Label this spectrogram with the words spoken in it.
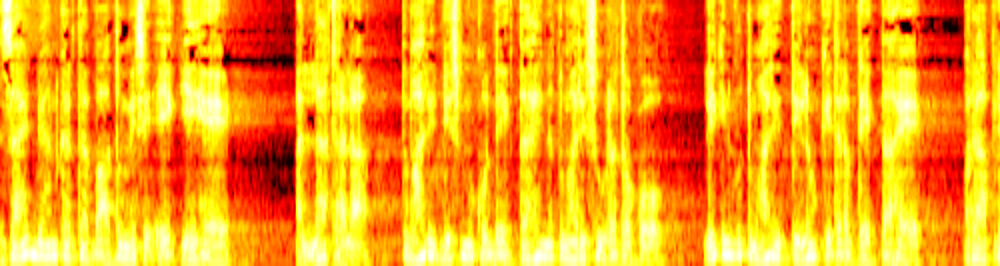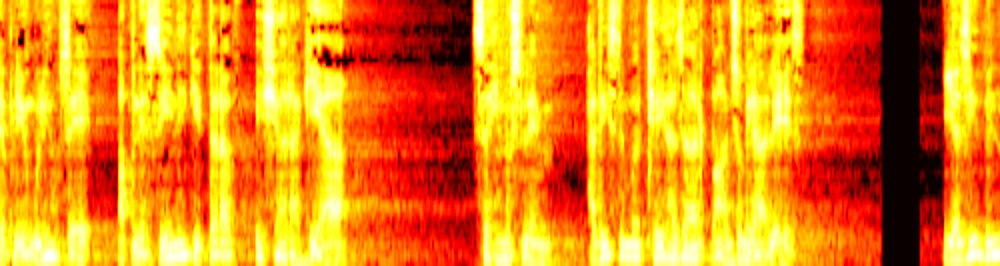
زائد بیان کرتا باتوں میں سے ایک یہ ہے اللہ تعالیٰ تمہارے جسموں کو دیکھتا ہے، نہ تمہاری صورتوں کو، لیکن وہ تمہارے دلوں کی طرف دیکھتا ہے۔ اور آپ نے اپنی انگلیوں سے اپنے سینے کی طرف اشارہ کیا۔ صحیح مسلم، حدیث نمبر 6542 یزید بن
